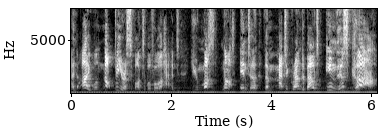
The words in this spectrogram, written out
and I will not be responsible for what happens. You must not enter the magic roundabout in this car!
